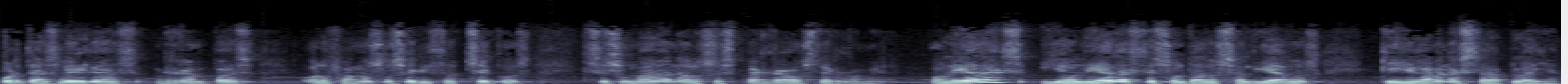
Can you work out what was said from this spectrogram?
Puertas belgas, rampas, o los famosos erizos checos se sumaban a los espárragos de Rommel. Oleadas y oleadas de soldados aliados que llegaban hasta la playa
